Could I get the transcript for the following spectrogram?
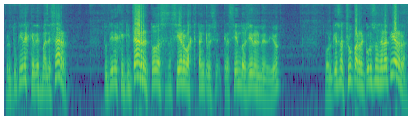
pero tú tienes que desmalezar. Tú tienes que quitar todas esas hierbas que están creciendo allí en el medio, porque eso chupa recursos de la tierra.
